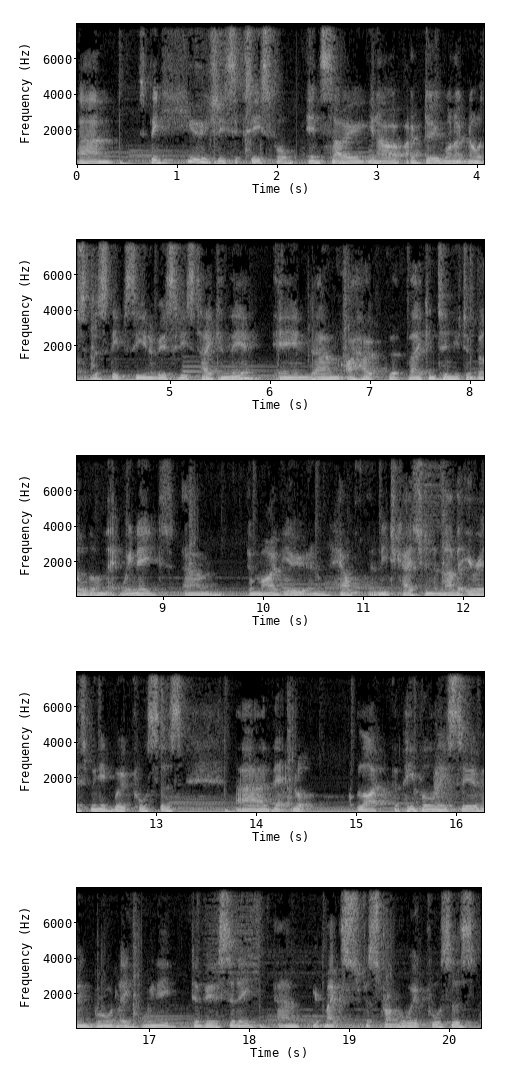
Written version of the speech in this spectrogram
Um, it's been hugely successful, and so you know I do want to acknowledge the steps the university's taken there, and um, I hope that they continue to build on that. We need, um, in my view, in health and education and other areas, we need workforces uh, that look like the people they're serving broadly. We need diversity. Um, it makes for stronger workforces.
